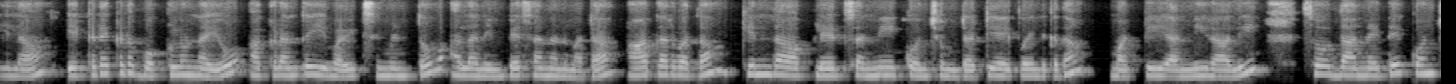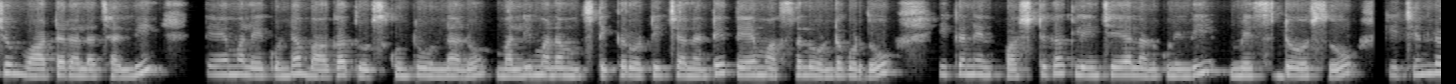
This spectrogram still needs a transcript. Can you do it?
ఇలా ఎక్కడెక్కడ బొక్కలు ఉన్నాయో అక్కడంతా ఈ వైట్ సిమెంట్తో అలా నింపేశాను అనమాట ఆ తర్వాత కింద ప్లేట్స్ అన్ని కొంచెం డర్టీ అయిపోయింది కదా మట్టి అన్ని రాలి. సో దాన్నైతే కొంచెం వాటర్ అలా చల్లి తేమ లేకుండా బాగా తుడుచుకుంటూ ఉన్నాను. మళ్ళీ మనం స్టిక్కర్ ఒట్టించాలంటే తేమ అస్సలు ఉండకూడదు. ఇక నేను ఫస్ట్గా క్లీన్ చేయాలనుకునింది మెస్ డోర్స్. కిచెన్లో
